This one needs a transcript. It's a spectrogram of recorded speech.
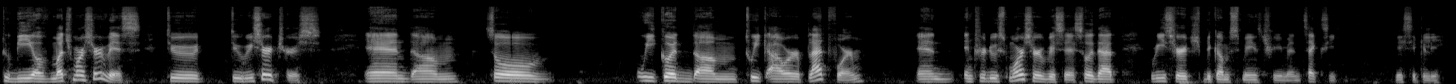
to be of much more service to to researchers and um, so we could um, tweak our platform and introduce more services so that research becomes mainstream and sexy basically.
